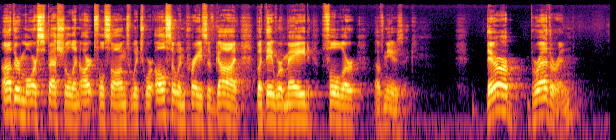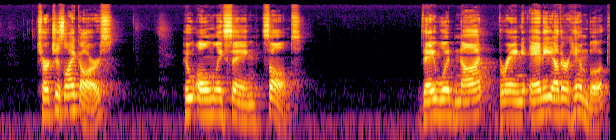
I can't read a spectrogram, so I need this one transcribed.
other more special and artful songs, which were also in praise of God, but they were made fuller of music. There are brethren, churches like ours, who only sing psalms. They would not bring any other hymn book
